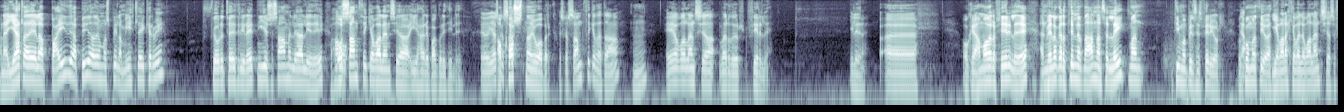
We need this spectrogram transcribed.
þannig að ég ætlaði eiginlega bæði að byggja þau um að spila mitt leikkerfi 4-2-3-1 í þessu samanlega liði Og há- og samþykja Valencia í hægri bakkur í því liði. Ég á skal, sa kostnað Jóaberg. Ég skal samþykja þetta mm. ef Valencia verður fyrirlið í liðinu. Uh, ok, hann má vera fyrirliði en við langar að tilnefna annan sem leikmann tímabilsins fyrir jól og koma að því og eftir. Ég var ekki að velja Valencia sem,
